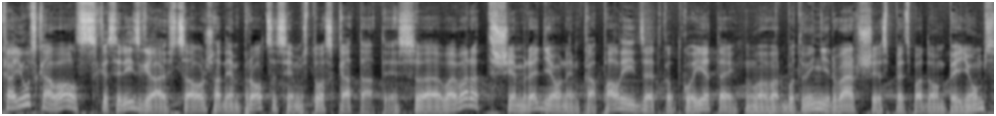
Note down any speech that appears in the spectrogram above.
Kā jūs, kā valsts, kas ir izgājusi cauri šādiem procesiem, uz to skatāties? Uh, vai varat šiem reģioniem kā palīdzēt, kaut ko ieteikt, vai varbūt viņi ir vēršies pēc padomu pie jums?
